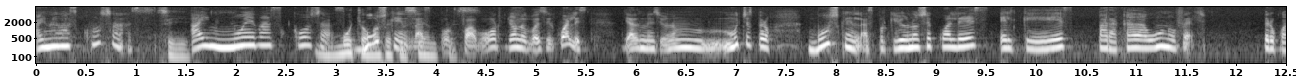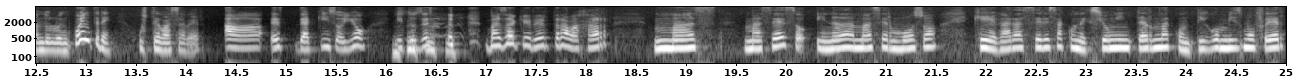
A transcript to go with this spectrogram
hay nuevas cosas. Sí. Hay nuevas cosas. Mucho búsquenlas, por favor. Yo no les voy a decir cuáles. Ya les mencioné muchas, pero búsquenlas, porque yo no sé cuál es el que es para cada uno, Fer. Pero cuando lo encuentre, usted va a saber, ah, es, de aquí soy yo. Y entonces vas a querer trabajar más, más eso. Y nada más hermoso que llegar a hacer esa conexión interna contigo mismo, Fer,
